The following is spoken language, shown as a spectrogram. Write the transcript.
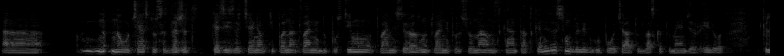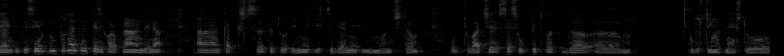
а, много често съдържат тези изречения от типа на това е недопустимо, това е несериозно, това е непрофесионално и така нататък, независимо дали го получават от вас като менеджер или от клиентите си. Познайте тези хора в края на деня а, как са като едни изцедени лимончета от това, че се се опитват да а, достигнат нещо,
